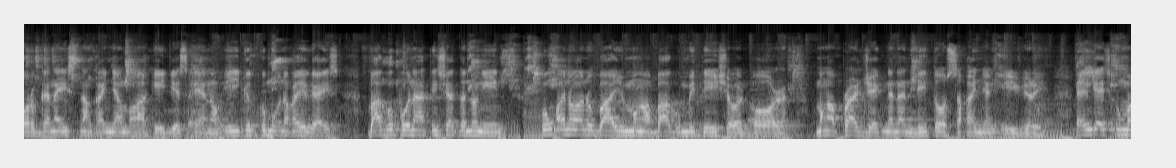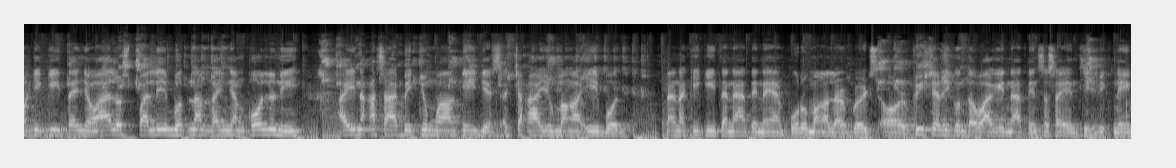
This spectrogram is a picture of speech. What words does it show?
organized ng kanyang mga cages. Ayan oh, iikot ko muna kayo guys bago po natin siya tanungin kung ano-ano ba yung mga bagong mutation or mga project na nandito sa kanyang aviary. And guys, kung makikita nyo, halos palibot ng kanyang colony ay nakasabit yung mga cages at saka yung mga ibon na nakikita natin na yan, puro mga lovebirds or fishery kung tawagin natin sa scientific name.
